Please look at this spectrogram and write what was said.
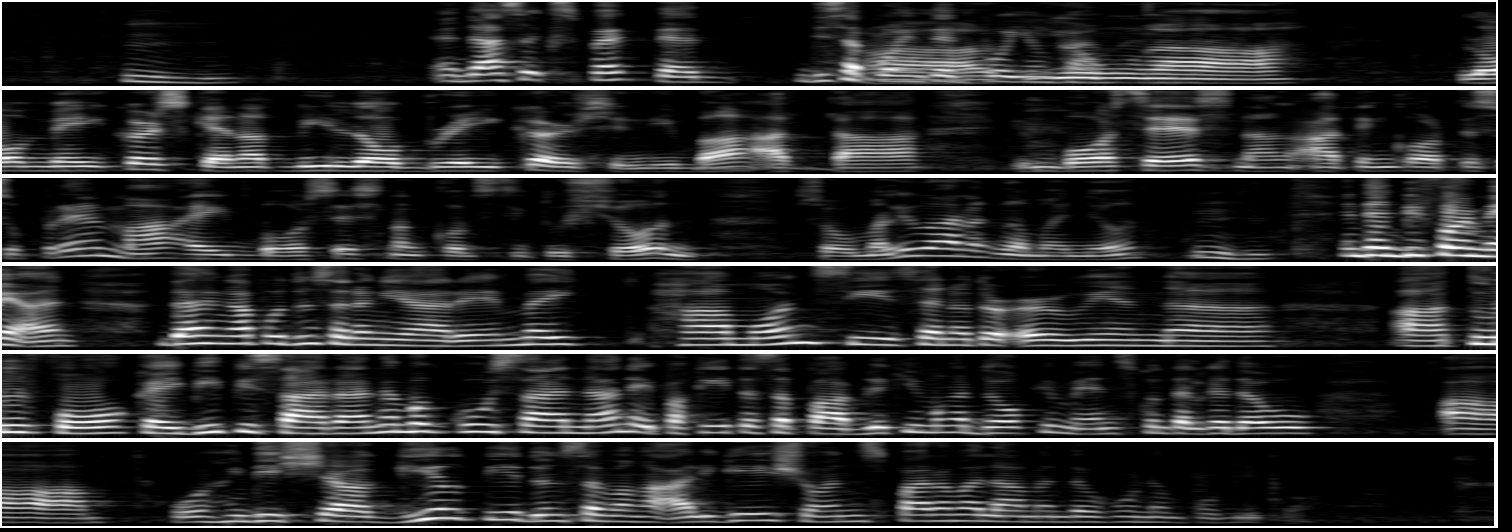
Mhm. And as expected, disappointed Ah, po yung, yung Kamara. Lawmakers cannot be lawbreakers, hindi ba? At ah, yung boses ng ating Korte Suprema ay boses ng konstitusyon. So, maliwanag naman yun. Mhm. And then before Mayan, dahil nga po dun sa nangyari, may hamon si Senator Erwin ah, ah, Tulfo kay BP Sara na magkusa na na ipakita sa public yung mga documents kung talaga daw ah, o hindi siya guilty dun sa mga allegations para malaman daw ho ng publiko.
